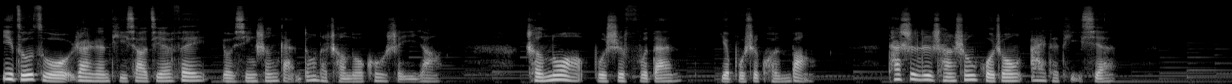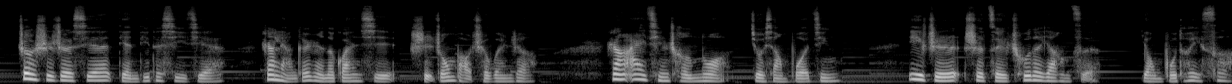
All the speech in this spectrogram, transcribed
一组组让人啼笑皆非又心生感动的承诺故事一样，承诺不是负担，也不是捆绑。它是日常生活中爱的体现。正是这些点滴的细节，让两个人的关系始终保持温热，让爱情承诺就像铂金，一直是最初的样子，永不褪色。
